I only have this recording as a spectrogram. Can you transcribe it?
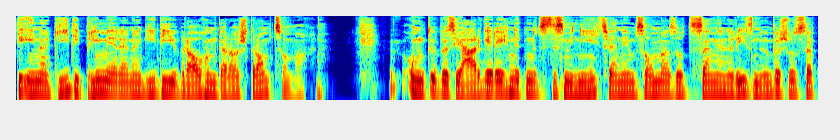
die Energie, die primäre Energie, die ich brauche, um daraus Strom zu machen. Und übers Jahr gerechnet nützt es mir nichts, wenn ich im Sommer sozusagen einen riesen Überschuss habe,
